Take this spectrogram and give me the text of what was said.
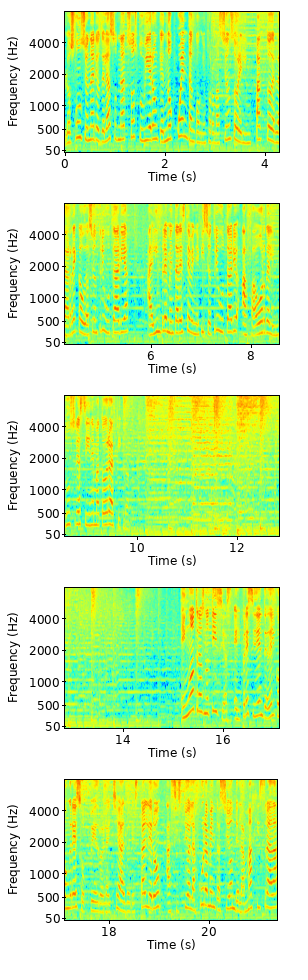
Los funcionarios de la SUNAT sostuvieron que no cuentan con información sobre el impacto de la recaudación tributaria al implementar este beneficio tributario a favor de la industria cinematográfica. En otras noticias, el presidente del Congreso, Pedro Laiche Álvarez Calderón, asistió a la juramentación de la magistrada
